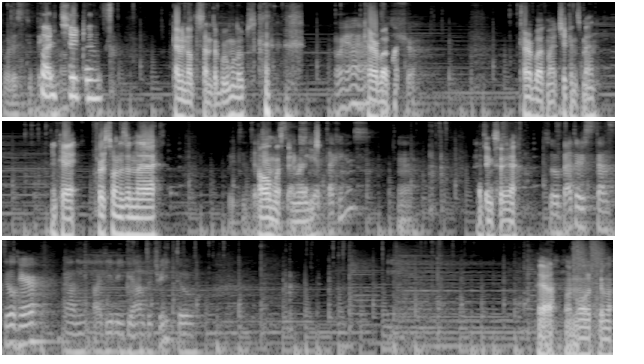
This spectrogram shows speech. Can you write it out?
For us to pick My chickens! Can we not send the boom loops? Oh yeah, yeah. Care about my- sure. Care about my chickens, man. Okay, first one is in there. Wait, did Almost in actually range. attacking us? Yeah. I think so, yeah. So better stand still here and ideally behind the tree to Yeah, one more. gonna-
